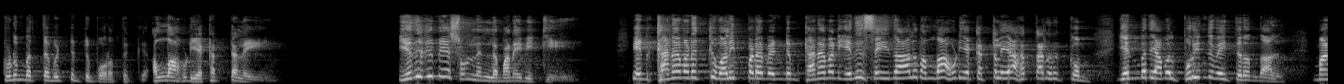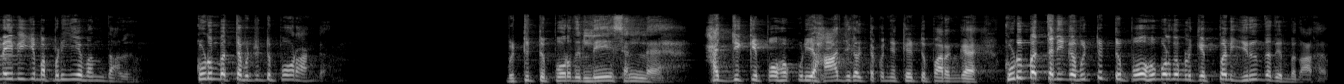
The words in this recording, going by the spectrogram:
குடும்பத்தை விட்டுட்டு போறதுக்கு. அல்லாஹுடைய கட்டளை. எதுக்குமே சொல்லல மனைவிக்கு. என் கணவனுக்கு வழிபட வேண்டும். கணவன் எது செய்தாலும் அல்லாஹுடைய கட்டளையாகத்தான் இருக்கும் என்பதை அவள் புரிந்து வைத்திருந்தாள். மனைவியும் அப்படியே வந்தால் குடும்பத்தை விட்டுட்டு போறாங்க. விட்டுட்டு போறது லேசல்ல ஹஜ்ஜிக்கு போகக்கூடிய ஹாஜிகள்கிட்ட கொஞ்சம் கேட்டு பாருங்க. குடும்பத்தை நீங்க விட்டுட்டு போகும்பொழுது உங்களுக்கு எப்படி இருந்தது என்பதாக.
